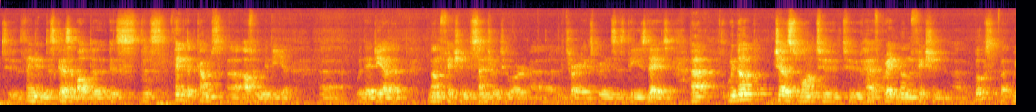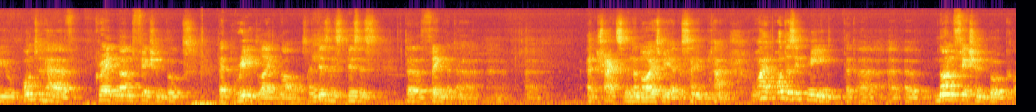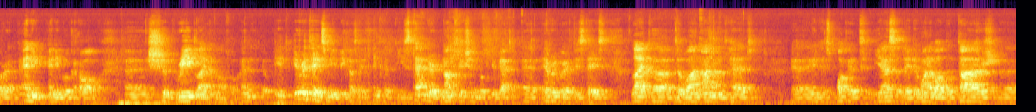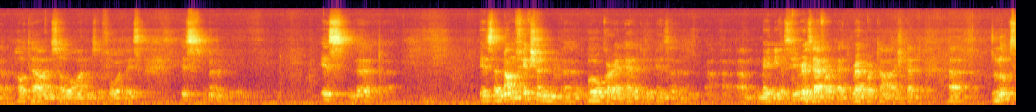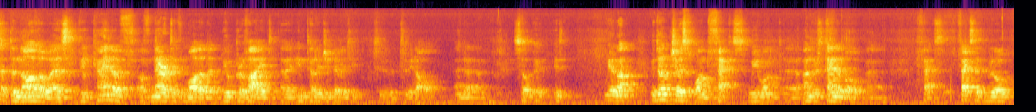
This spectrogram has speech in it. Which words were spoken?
to think and discuss about the, this this thing that comes uh, often with the uh, with the idea that nonfiction is central to our uh, literary experiences these days. Uh, we don't just want to to have great nonfiction books, but we want to have great non-fiction books that read like novels. And this is, this is the thing that uh, uh, uh, attracts and annoys me at the same time. Why, what does it mean that uh, a, a non-fiction book, or any, any book at all, uh, should read like a novel? And it irritates me because I think that the standard non-fiction book you get uh, everywhere these days, like the one Anand had in his pocket yesterday, the one about the Taj Hotel and so on and so forth, is is, uh, is a nonfiction uh, book or is a, a, maybe a serious effort at reportage that uh, looks at the novel as the kind of, of narrative model that will provide uh, intelligibility to, to it all. And uh, so it, it, we are not, we don't just want facts, we want uh, understandable facts, facts that will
